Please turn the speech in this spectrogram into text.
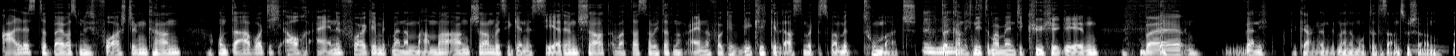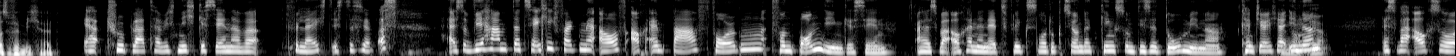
alles dabei, was man sich vorstellen kann. Und da wollte ich auch eine Folge mit meiner Mama anschauen, weil sie gerne Serien schaut. Aber das habe ich dann nach einer Folge wirklich gelassen, weil das war mir too much. Da kann ich nicht einmal mehr in die Küche gehen, weil wäre nicht gegangen, mit meiner Mutter das anzuschauen. Also für mich halt. Ja, True Blood habe ich nicht gesehen, aber vielleicht ist das ja was. Also wir haben tatsächlich, fällt mir auf, auch ein paar Folgen von Bonding gesehen. Also es war auch eine Netflix-Produktion, da ging es um diese Domina. Könnt ihr euch erinnern? ja. Das war auch so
